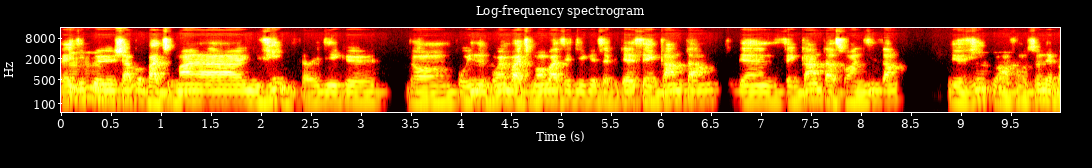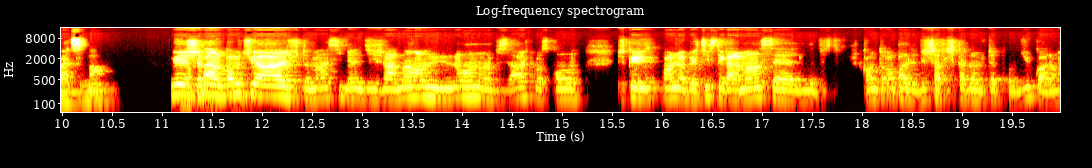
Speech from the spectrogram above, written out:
ça veut dire mm-hmm. que chaque bâtiment a une vie. Ça veut dire que donc, pour, une, pour un bâtiment, on va se dire que c'est peut-être 50 ans, bien 50 à 70 ans de vie en fonction des bâtiments. Oui, justement, comme tu as justement si bien dit, généralement, on, on envisage lorsqu'on, puisque mon objectif, c'est également, c'est quand on parle de vie dont de produit, quoi. Donc,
